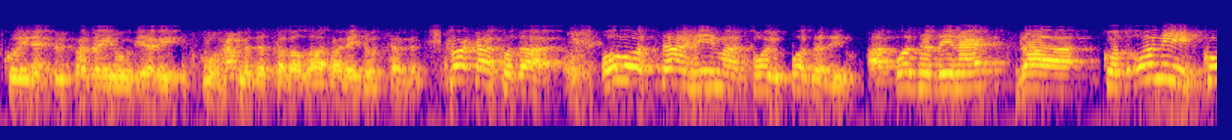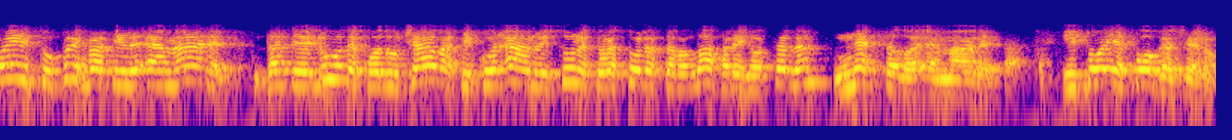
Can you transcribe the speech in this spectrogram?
koji ne pripadaju u vjeri Muhammeda sallallahu alaihi wa sallam. Svakako da ovo stanje ima svoju pozadinu, a pozadina je da kod oni koji su prihvatili emanet da te ljude podučavati Kur'anu i sunetu Rasula sallallahu alaihi wa sallam, nestalo je emaneta. I to je pogaženo.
